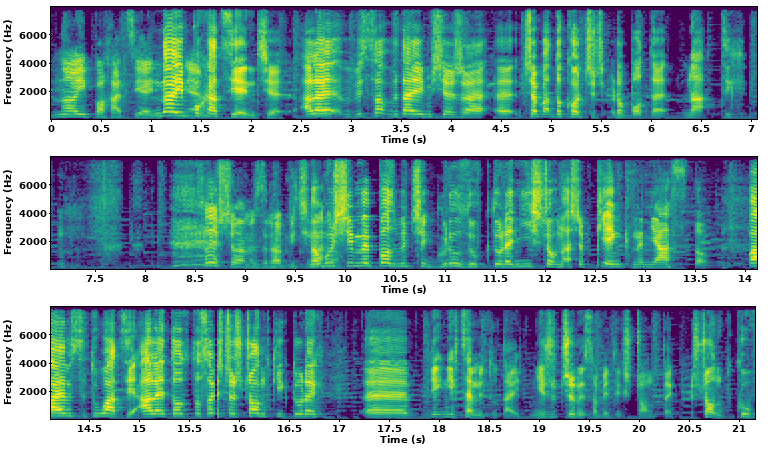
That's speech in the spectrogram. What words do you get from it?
No i po hacjencie. No i nie po ma. hacjencie, ale wiesz co, wydaje mi się, że e, trzeba dokończyć robotę na tych... Co jeszcze mamy zrobić? No Halo? musimy pozbyć się gruzów, które niszczą nasze piękne miasto. Bałem sytuację, ale to, to są jeszcze szczątki, których e, nie, nie chcemy tutaj. Nie życzymy sobie tych szczątek, szczątków.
